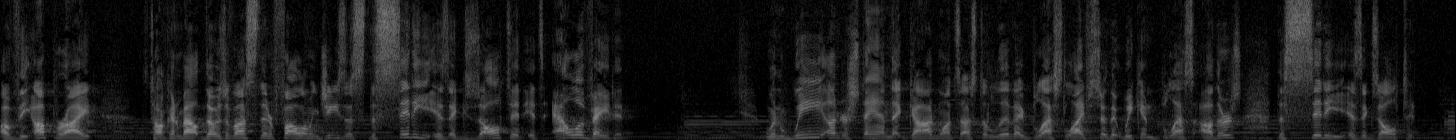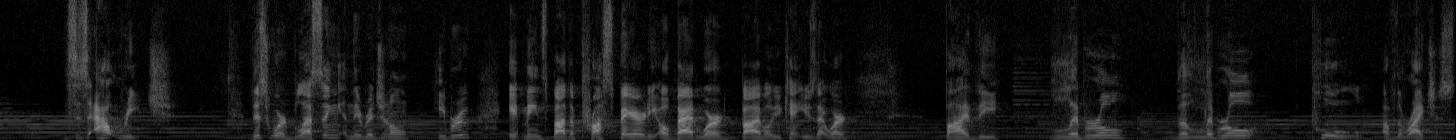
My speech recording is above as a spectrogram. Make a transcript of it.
of the upright, talking about those of us that are following Jesus, the city is exalted, it's elevated. When we understand that God wants us to live a blessed life so that we can bless others, the city is exalted. This is outreach. This word blessing in the original Hebrew, it means by the prosperity. Oh, bad word, Bible, you can't use that word. By the liberal, the liberal pool of the righteous.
